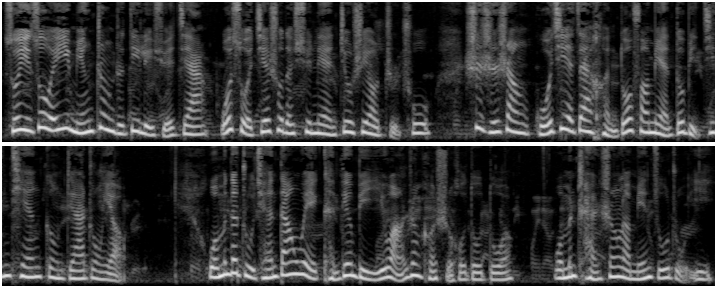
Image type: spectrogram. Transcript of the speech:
所以，作为一名政治地理学家，我所接受的训练就是要指出，事实上，国界在很多方面都比今天更加重要。我们的主权单位肯定比以往任何时候都多。我们产生了民族主义，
